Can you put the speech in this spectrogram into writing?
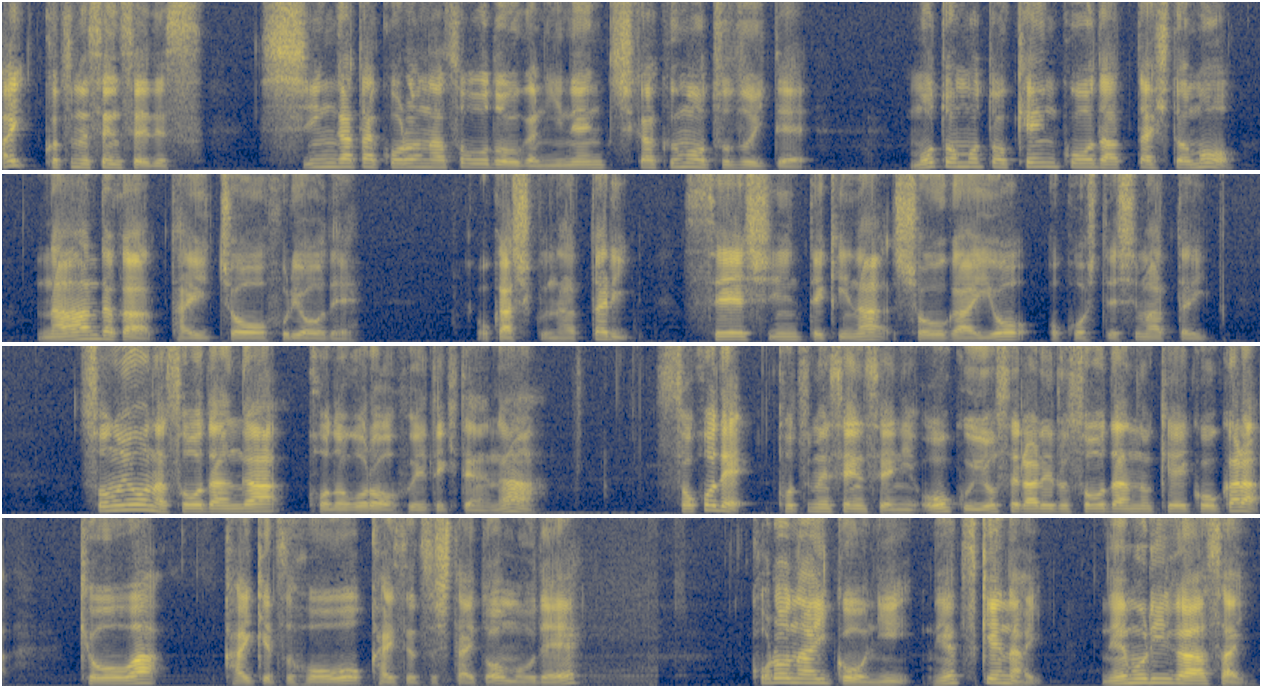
はい、コツメ先生です。新型コロナ騒動が2年近くも続いて、もともと健康だった人も、なんだか体調不良でおかしくなったり、精神的な障害を起こしてしまったり、そのような相談がこの頃増えてきたよな。そこで、コツメ先生に多く寄せられる相談の傾向から、今日は解決法を解説したいと思うで。コロナ以降に寝つけない、眠りが浅い、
